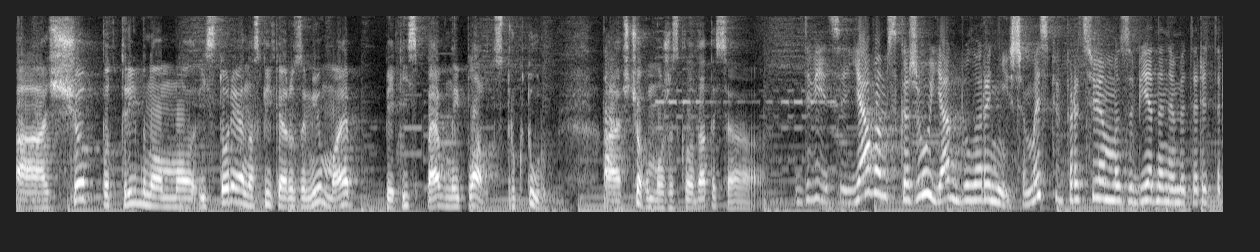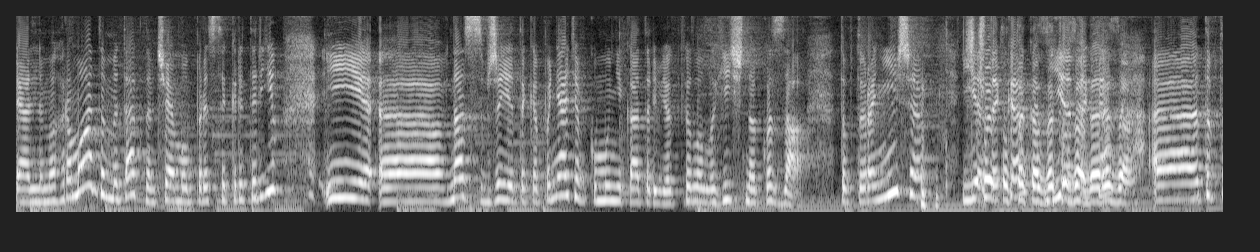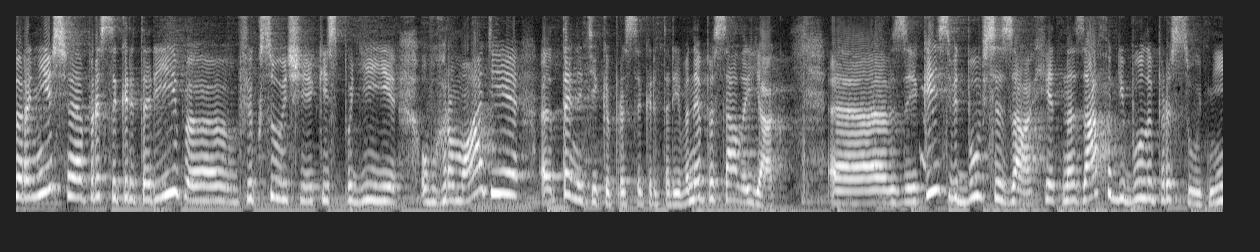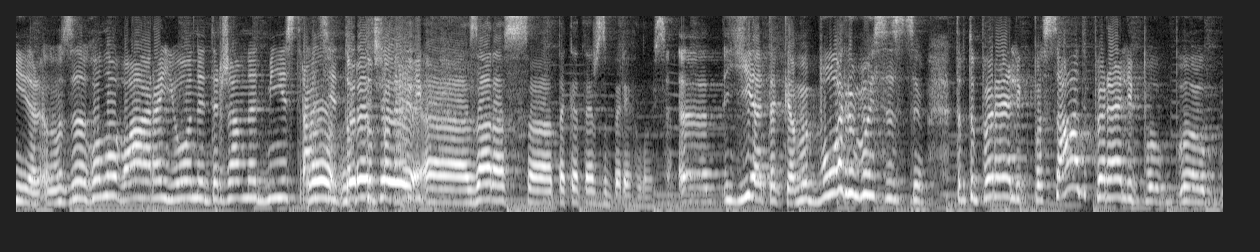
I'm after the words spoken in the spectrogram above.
А що потрібно? Історія, наскільки я розумів, має якийсь певний план, структуру. А з чого може складатися? Дивіться, я вам скажу, як було раніше. Ми співпрацюємо з об'єднаними територіальними громадами, так навчаємо прес-секретарів, і е, в нас вже є таке поняття в комунікаторів, як філологічна коза. Тобто раніше є Що таке, така за є коза, таке, дереза? Е, тобто раніше прес-секретарі, е, фіксуючи якісь події в громаді, е, та й не тільки прес-секретарі, вони писали як. Е, Якийсь відбувся захід, на заході були присутні е, з- голова, райони, державної адміністрації. Ну, до речі, перелік е, зараз е, таке теж зберіглося. Е, Є таке, ми боремося з цим. Тобто перелік посад, перелік по-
